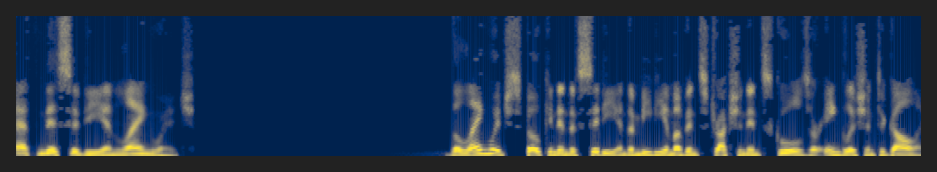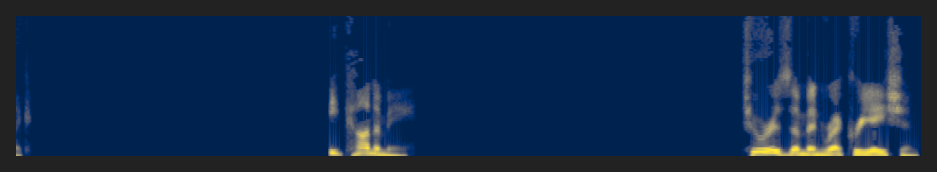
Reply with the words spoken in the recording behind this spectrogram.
Ethnicity and language The language spoken in the city and the medium of instruction in schools are English and Tagalog. Economy Tourism and recreation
